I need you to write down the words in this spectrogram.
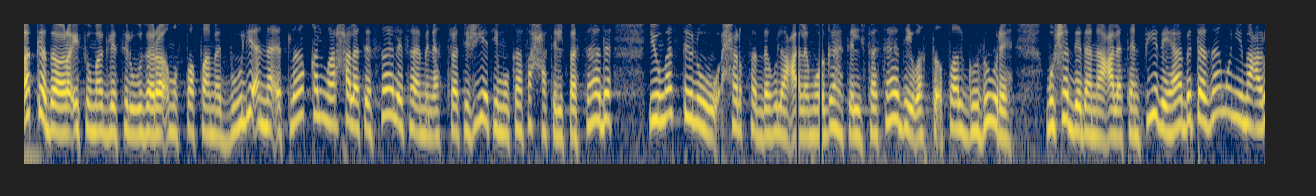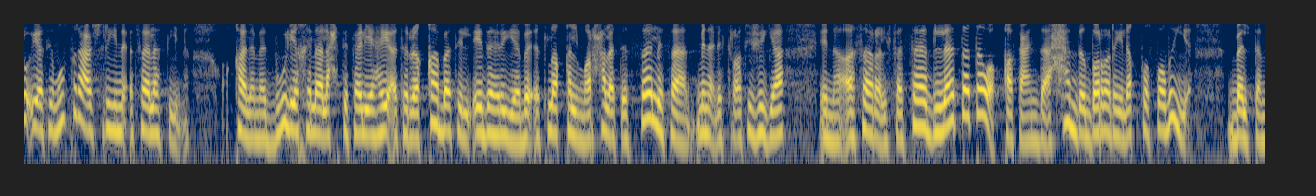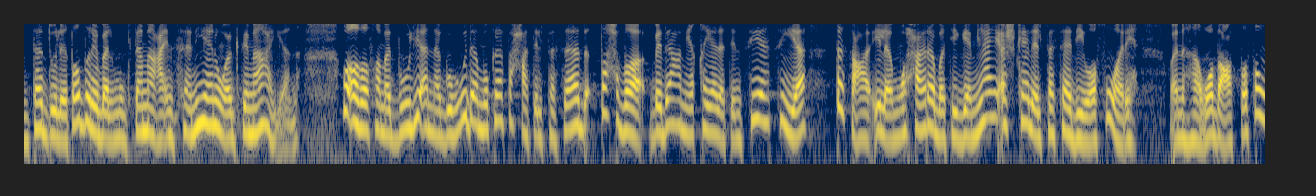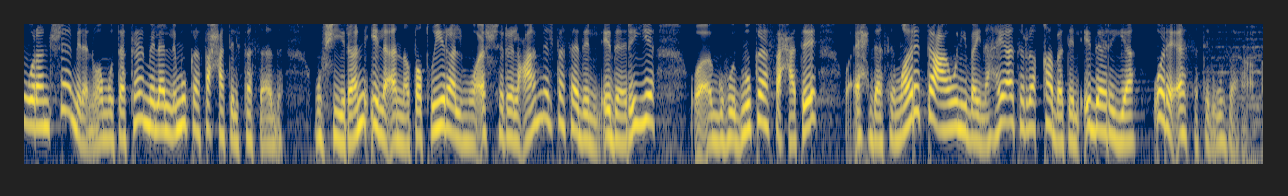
أكد رئيس مجلس الوزراء مصطفى مدبولي أن إطلاق المرحلة الثالثة من استراتيجية مكافحة الفساد يمثل حرص الدولة على مواجهة الفساد واستئصال جذوره مشددا على تنفيذها بالتزامن مع رؤية مصر 2030 وقال مدبولي خلال احتفال هيئة الرقابة الإدارية بإطلاق المرحلة الثالثة من الاستراتيجية إن آثار الفساد لا تتوقف عند حد الضرر الاقتصادي بل تمتد لتضرب المجتمع إنسانيا واجتماعيا. وأضاف مدبولي أن جهود مكافحة الفساد تحظى بدعم قيادة سياسية تسعى إلى محاربة جميع أشكال الفساد وصوره وأنها وضعت تصورا شاملا ومتكاملا لمكافحة الفساد مشيرا إلى أن تطوير المؤشر العام للفساد الإداري وجهود مكافحته وإحدى ثمار التعاون بين هيئة الرقابة الإدارية ورئاسة الوزراء.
